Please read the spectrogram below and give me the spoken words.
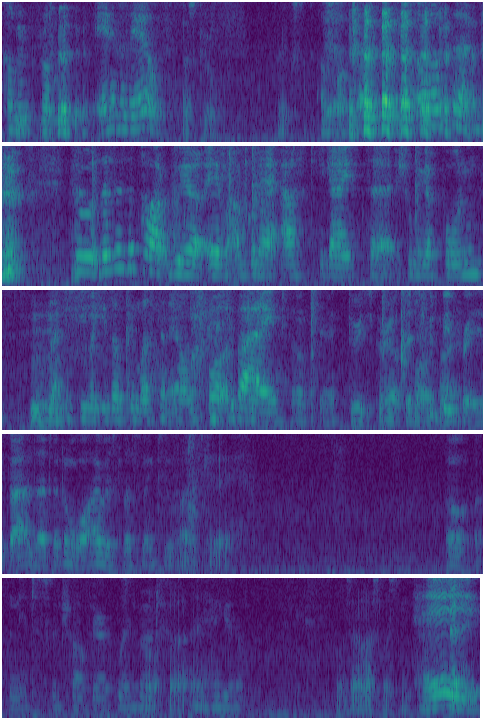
coming Sweet. from anybody else. That's cool. Thanks. I Yeah. love that. I love that. So this is the part where um, I'm going to ask you guys to show me your phones so Mhm. I can see what you've all been listening to on Spotify. okay. Do we just bring out This Spotify? could be pretty bad. I don't know what I was listening to last. Okay, Oh, I need to switch off airplane mode. Spotify. There you go. What was I last listening? Hey,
